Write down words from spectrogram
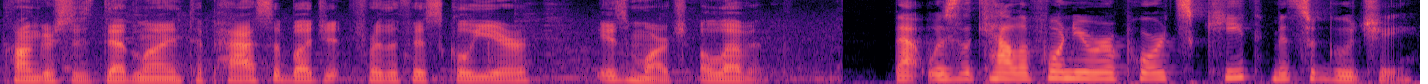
Congress's deadline to pass a budget for the fiscal year is March 11th. That was the California Report's Keith Mizuguchi.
